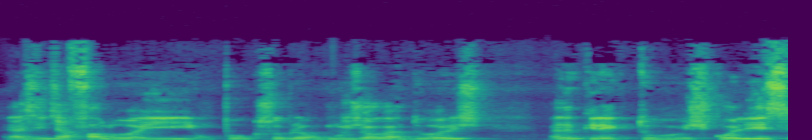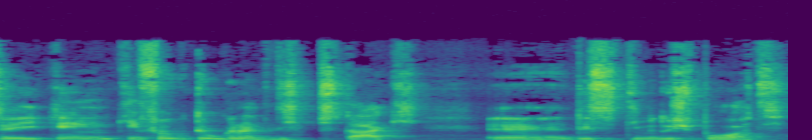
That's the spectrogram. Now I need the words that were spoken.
a gente já falou aí um pouco sobre alguns jogadores, mas eu queria que tu escolhesse aí quem, quem foi o teu grande destaque é, desse time do esporte.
